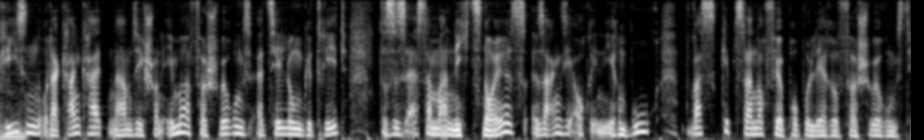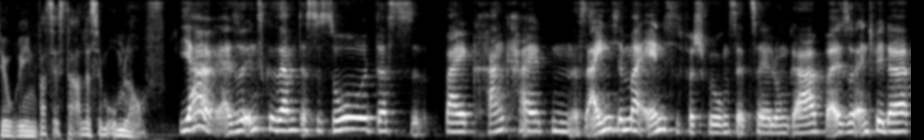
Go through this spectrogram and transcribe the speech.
Krisen oder Krankheiten haben sich schon immer Verschwörungserzählungen gedreht. Das ist erst einmal nichts Neues, sagen Sie auch in Ihrem Buch. Was gibt es da noch für populäre Verschwörungstheorien? Was ist da alles im Umlauf? Ja, also insgesamt ist es so, dass bei Krankheiten es eigentlich immer ähnliche Verschwörungserzählungen gab. Also entweder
